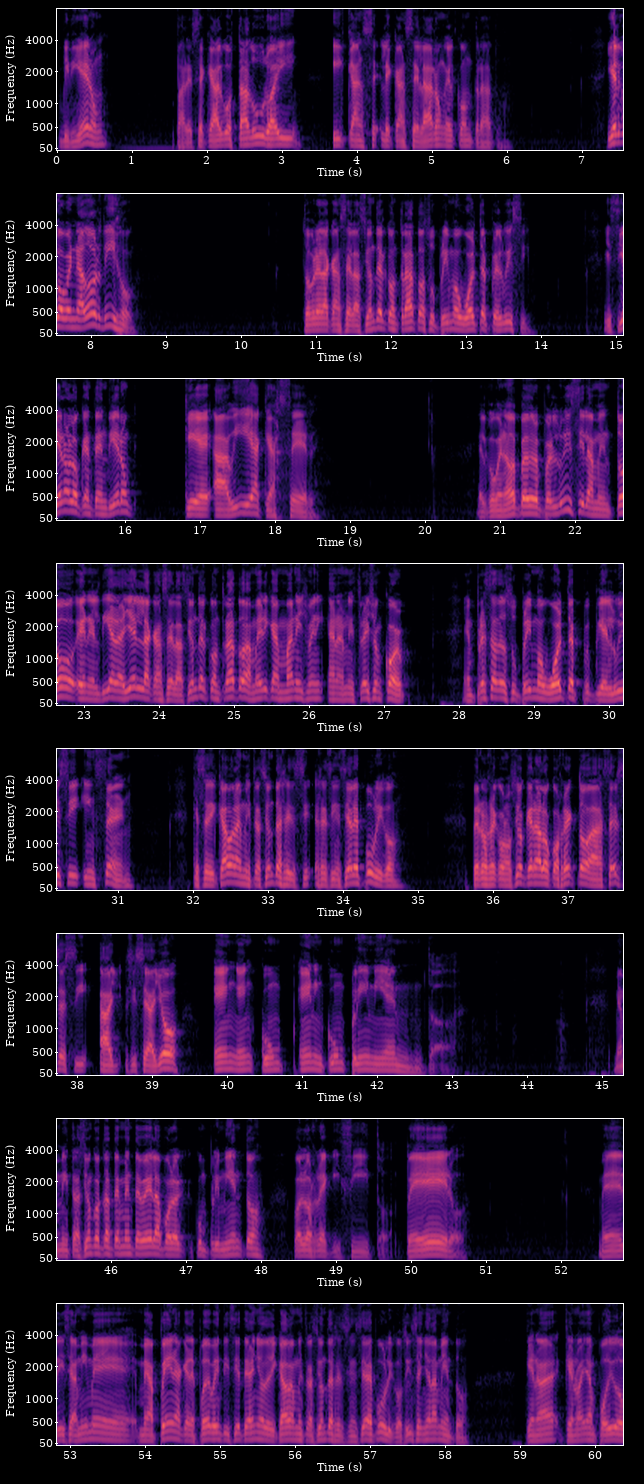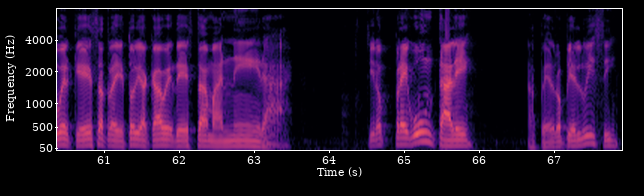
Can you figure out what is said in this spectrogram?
vinieron, parece que algo está duro ahí, y le cancelaron el contrato. Y el gobernador dijo sobre la cancelación del contrato a su primo Walter Pelvisi. Hicieron lo que entendieron que había que hacer. El gobernador Pedro Pierluisi lamentó en el día de ayer la cancelación del contrato de American Management and Administration Corp., empresa de su primo Walter Pierluisi Incern, que se dedicaba a la administración de residenciales públicos, pero reconoció que era lo correcto hacerse si, si se halló en, en incumplimiento. Mi administración constantemente vela por el cumplimiento con los requisitos, pero me dice, a mí me, me, apena que después de 27 años dedicado a la administración de residenciales públicos sin señalamiento, que no, que no hayan podido ver que esa trayectoria acabe de esta manera. Sino pregúntale a Pedro Pierluisi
